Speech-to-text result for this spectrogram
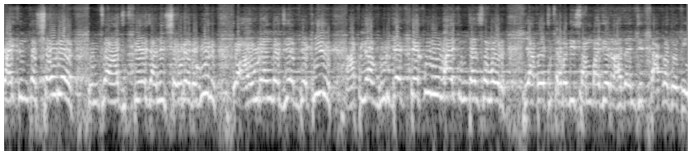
काय तुमचं शौर्य तुमचं आज तेज आणि शौर्य बघून तो औरंगजेब देखील आपल्या गुडघ्यात टेकून उभा आहे तुमच्यासमोर. या आपल्या छत्रपती संभाजी राजांची ताकद होती.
